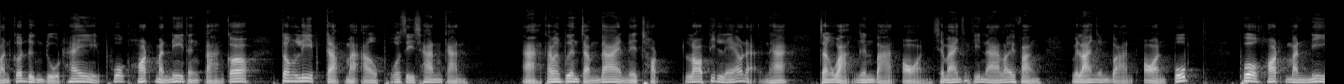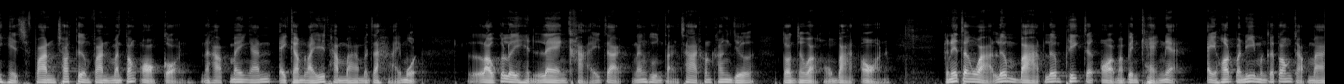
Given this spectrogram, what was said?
มันก็ดึงดูดให้พวกฮอตมันนี่ต่างๆ ก็ ต้องรีบกลับมาเอาโพซิชันกันอ่าถ้าเพื่อนๆจำได้ในช็อตรอบที่แล้วนะนะจังหวะเงินบาทอ่อนใช่ไหมอย่างที่นาเล่าให้ฟัง เวลาเงินบาทอ่อนปุ๊บ พวกฮอตมันนี่เฮดฟันช็อตเทอมฟันมันต้องออกก่อนนะครับ ไม่งั้นไอ้กำไรที่ทำมามันจะหายหมด เราก็เลยเห็นแรงขายจากนักทุนต่างชาติค่อนข้างเยอะ ตอนจังหวะของบาทอ่อนคราวนี้จังหวะเริ่มบาทเริ่มพลิกจากอ่อนมาเป็นแข็งเนี่ยไอฮอตมันนี่มันก็ต้องกลับมา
